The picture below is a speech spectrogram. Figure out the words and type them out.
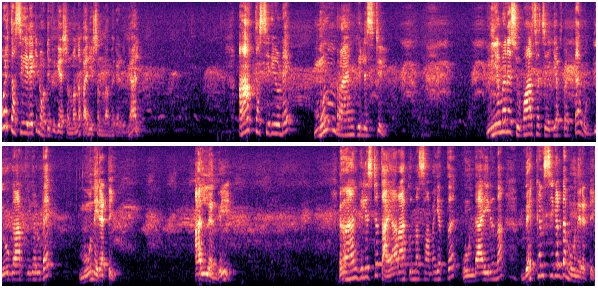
ഒരു തസ്തികയിലേക്ക് നോട്ടിഫിക്കേഷൻ വന്ന പരീക്ഷ നടന്നു കഴിഞ്ഞാൽ ആ തസ്തികയുടെ മുൻ റാങ്ക് ലിസ്റ്റിൽ നിയമന ശുപാർശ ചെയ്യപ്പെട്ട ഉദ്യോഗാർത്ഥികളുടെ മൂന്നിരട്ടി അല്ലെങ്കിൽ റാങ്ക് ലിസ്റ്റ് തയ്യാറാക്കുന്ന സമയത്ത് ഉണ്ടായിരുന്ന വേക്കൻസികളുടെ മൂന്നിരട്ടി.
